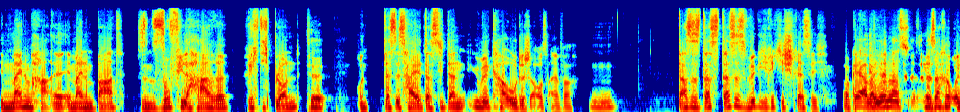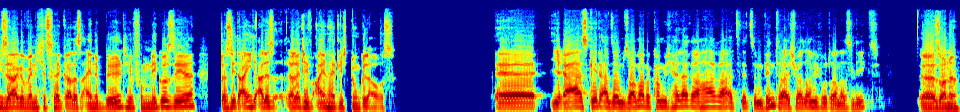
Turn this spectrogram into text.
In meinem, ha äh, in meinem Bart sind so viele Haare richtig blond und das ist halt, das sieht dann übel chaotisch aus einfach. Mhm. Das ist, das, das ist wirklich richtig stressig. Okay, aber Jonas, Das ist eine Sache, wo ich sage, wenn ich jetzt halt gerade das eine Bild hier vom Nico sehe, das sieht eigentlich alles relativ einheitlich dunkel aus. äh, ja, es geht also im Sommer bekomme ich hellere Haare als jetzt im Winter. Ich weiß auch nicht, woran das liegt. Äh, Sonne.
